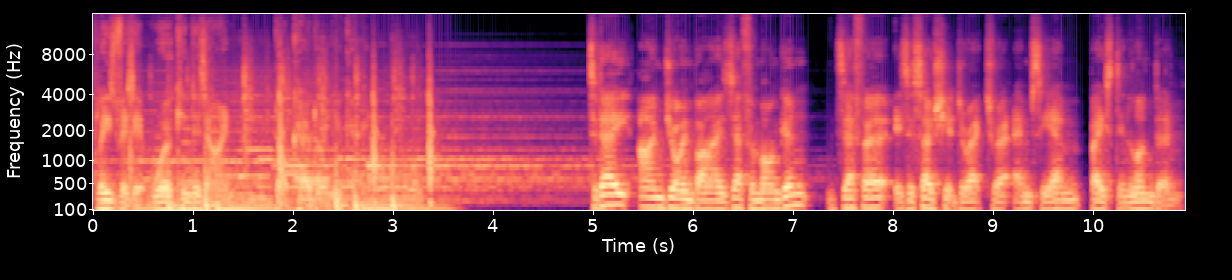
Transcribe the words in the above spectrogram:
please visit workindesign.co.uk. Today, I'm joined by Zefa Mongan. Zefa is Associate Director at MCM based in London.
